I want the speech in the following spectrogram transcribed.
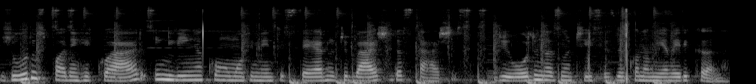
Juros podem recuar em linha com o movimento externo de baixa das taxas, de olho nas notícias da economia americana.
